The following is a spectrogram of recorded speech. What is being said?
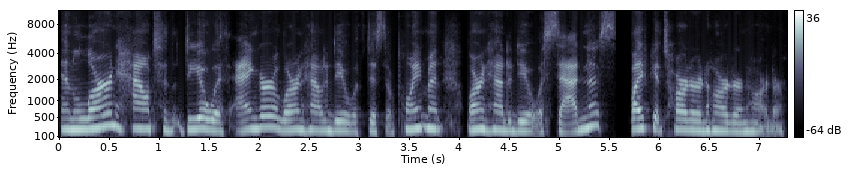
and learn how to deal with anger, learn how to deal with disappointment, learn how to deal with sadness. Life gets harder and harder and harder.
